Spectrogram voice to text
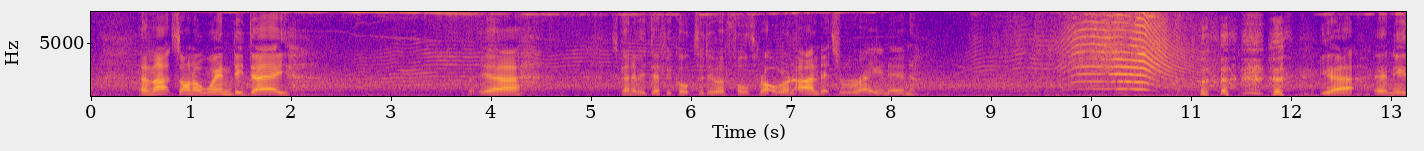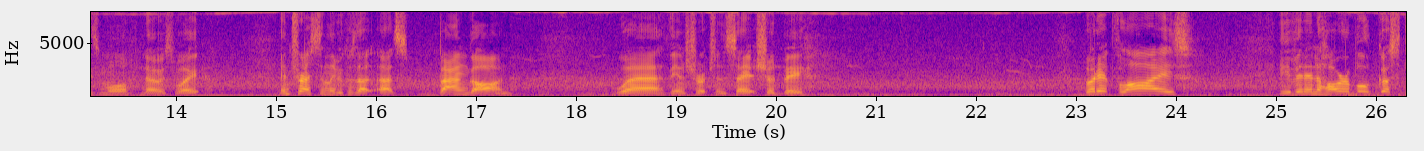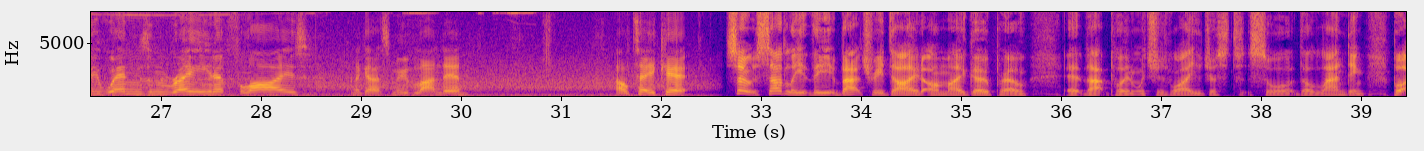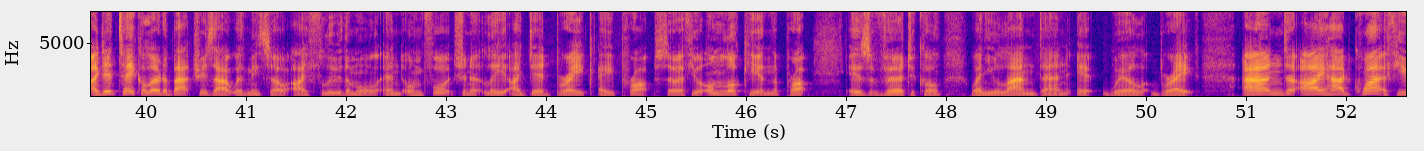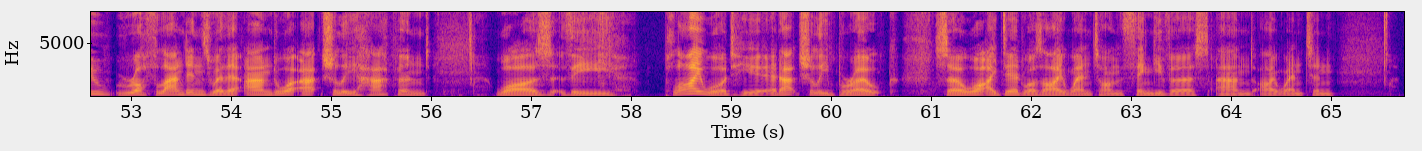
And that's on a windy day. But yeah it's going to be difficult to do a full throttle run and it's raining. Yeah it needs more nose weight. Interestingly because that, that's bang on where the instructions say it should be but it flies. Even in horrible gusty winds and rain, it flies. Gonna get a smooth landing. I'll take it. So sadly, the battery died on my GoPro at that point, which is why you just saw the landing. But I did take a load of batteries out with me, so I flew them all, and unfortunately, I did break a prop. So if you're unlucky and the prop is vertical when you land, then it will break and I had quite a few rough landings with it. And what actually happened was the plywood here it actually broke. So what i did was i went on thingiverse and i went and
